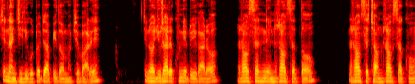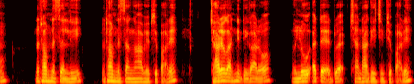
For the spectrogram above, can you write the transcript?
ဖြစ်နိုင်ကြီးလေးကိုတွက်ပြပေးသွားမှာဖြစ်ပါတယ်ကျွန်တော်ယူထားတဲ့ခုနှစ်တွေကတော့2012 2013 2016 2019 2024 2025ပဲဖြစ်ပါတယ်။ဂျားတော့ကနှစ်တွေကတော့ မလိုအပ်တဲ့အတွက်ခြံထားခဲ့ခြင်းဖြစ်ပါတယ်။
